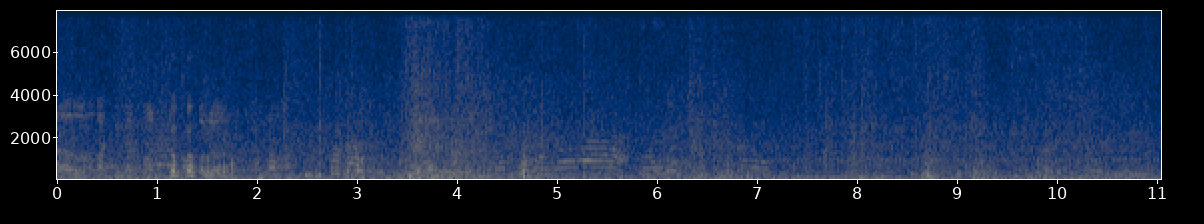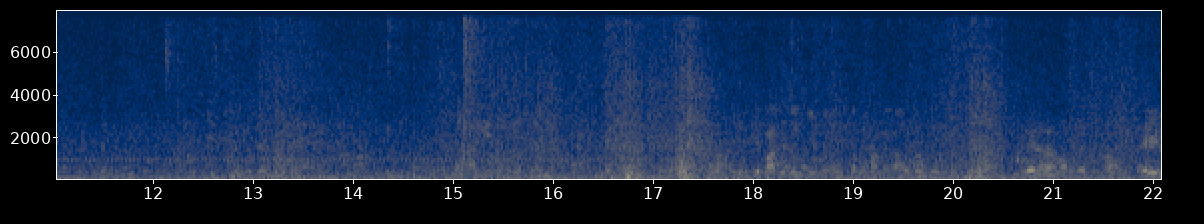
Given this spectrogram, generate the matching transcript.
하나도 한번 두 시간 동안. 이렇게 많이 던지면 일단 밤에 나오잖아. 내일 나와. 내일.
